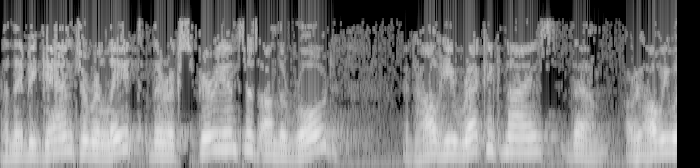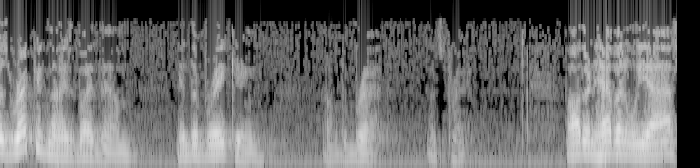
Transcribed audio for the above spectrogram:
And they began to relate their experiences on the road and how he recognized them, or how he was recognized by them in the breaking of the bread. Let's pray. Father in heaven, we ask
